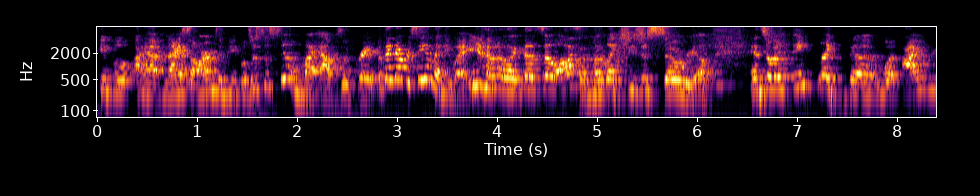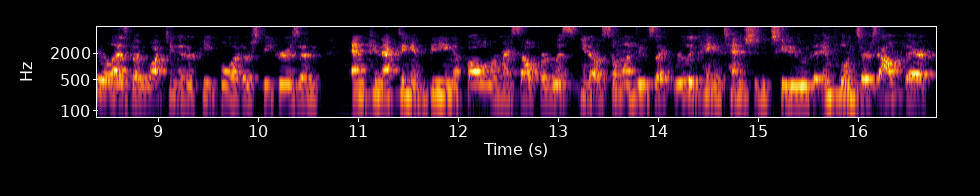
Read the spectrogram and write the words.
people, I have nice arms and people just assume my abs look great, but they never see them anyway. You know, like that's so awesome. But like she's just so real. And so I think like the what I realized by watching other people, other speakers and and connecting and being a follower myself or list, you know, someone who's like really paying attention to the influencers out there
